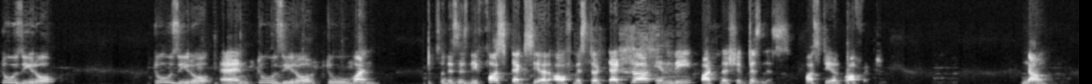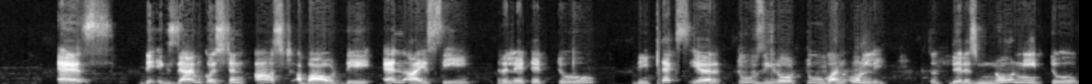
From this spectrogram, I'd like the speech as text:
2020 and 2021 so this is the first tax year of mr tetra in the partnership business first year profit. Now, as the exam question asked about the NIC related to the tax year 2021 only. So there is no need to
